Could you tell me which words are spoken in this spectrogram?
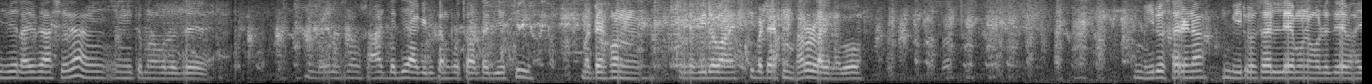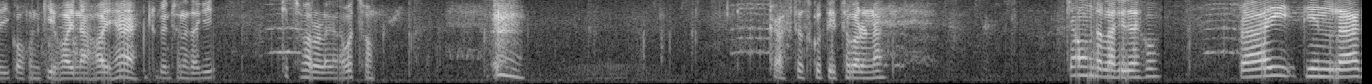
এই লাইভে আসি না, আমি এমনিতে মনে করো যে আড্ডা দিয়ে, আগে দিতাম, কত আড্ডা দিয়েছি। বাট এখন ভিডিও বানাচ্ছি বাট এখন ভালো লাগে না গো ভিডিও ছাড়ি না, ভিডিও ছাড়লে মনে করো যে ভাই কখন কি হয় না হয় হ্যাঁ একটু টেনশনে থাকি, কিচ্ছু ভালো লাগে না, বুঝছ? কাজ টাজ করতে ইচ্ছা করে না। কেমনটা লাগে দেখো, প্রায় তিন লাখ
